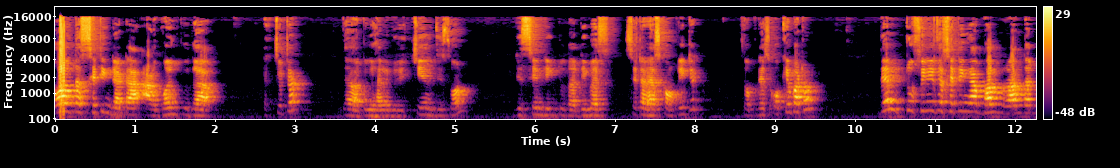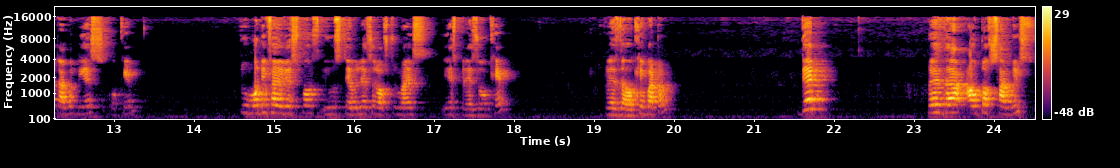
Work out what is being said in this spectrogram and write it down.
all the setting data are going to the actuator. That we have change this one. This sending to the device setup has completed. So press OK button. Then to finish the setting up run the table yes, okay. To modify response, use stabilizer optimize. Yes, press OK. Press the OK button. Then press the out of service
